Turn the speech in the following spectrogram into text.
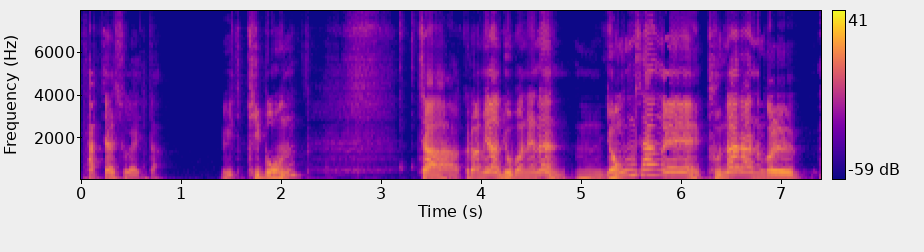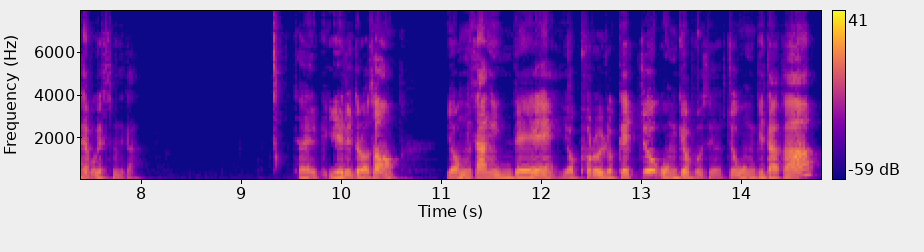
삭제할 수가 있다. 여기 기본. 자, 그러면 이번에는 음, 영상을 분할하는 걸 해보겠습니다. 자, 예를 들어서 영상인데 옆으로 이렇게 쭉 옮겨 보세요. 쭉 옮기다가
